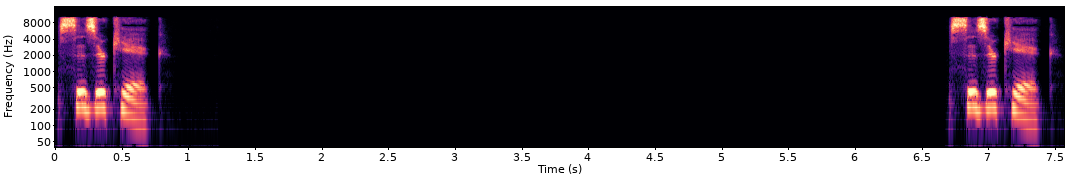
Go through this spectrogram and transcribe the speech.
Scissor kick. Scissor kick.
